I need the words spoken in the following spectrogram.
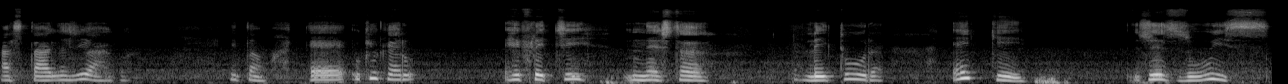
as talhas de água. Então, é, o que eu quero refletir nesta leitura é que Jesus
